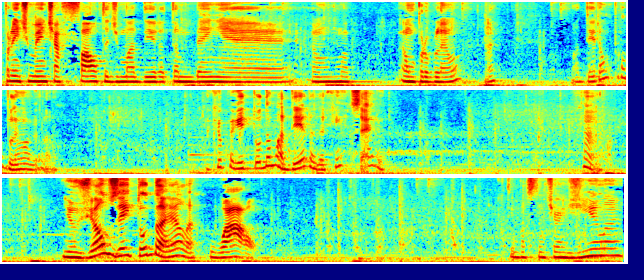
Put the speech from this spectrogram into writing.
Aparentemente, a falta de madeira também é, é, uma, é um problema, né? Madeira é um problema, galera. Aqui eu peguei toda a madeira daqui? Sério? Hum. E eu já usei toda ela. Uau! Tem bastante argila.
